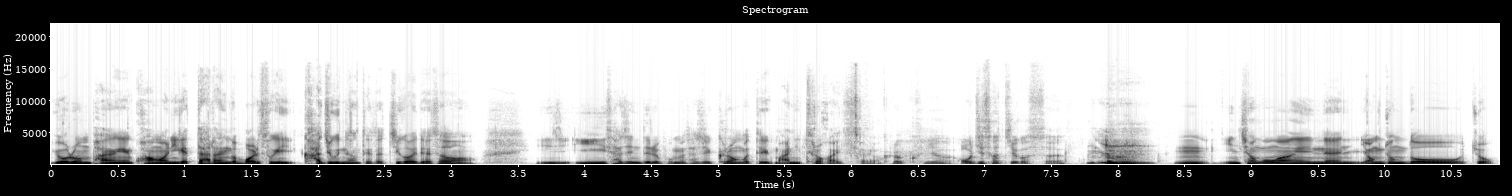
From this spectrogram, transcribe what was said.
이런 방향의 광원이겠다라는 걸 머릿속에 가지고 있는 상태에서 찍어야 돼서 이, 이 사진들을 보면 사실 그런 것들이 많이 들어가 있어요. 그렇군요. 어디서 찍었어요? 음, 인천공항에 있는 영종도 쪽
